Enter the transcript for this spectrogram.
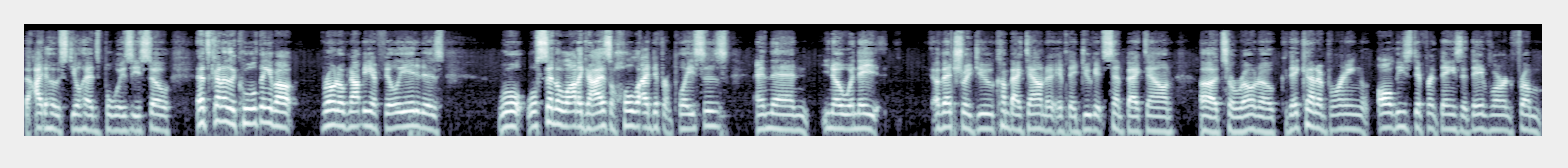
the Idaho Steelheads, Boise. So that's kind of the cool thing about Roanoke not being affiliated is we'll we'll send a lot of guys a whole lot of different places, and then you know when they eventually do come back down, if they do get sent back down uh, to Roanoke, they kind of bring all these different things that they've learned from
